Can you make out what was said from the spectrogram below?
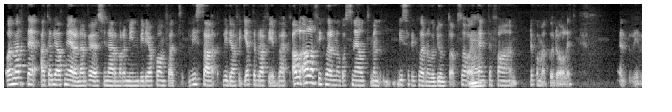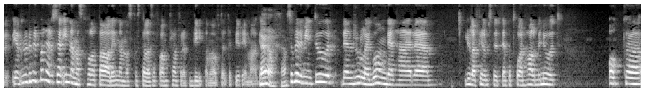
Och jag märkte att jag blev allt mer nervös ju närmare min video kom för att vissa videor fick jättebra feedback. Alla, alla fick höra något snällt men vissa fick höra något dumt också och Mm. jag tänkte fan, det kommer att gå dåligt. Jag, är så här, innan man ska hålla tal, innan man ska ställa sig fram, framför en publik har man ofta lite pirr i magen. Ja, ja. Så blev det min tur. Den rullade igång den här eh, lilla filmsnutten på två och en halv minut. Och eh,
